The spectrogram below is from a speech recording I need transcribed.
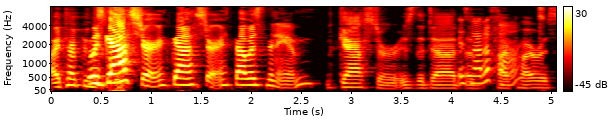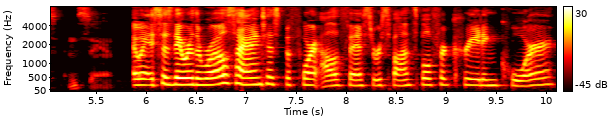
I typed in It was Gaster. Gaster. That was the name. Gaster is the dad Is of that a font? Papyrus and Sand. Oh, wait, it says they were the royal scientists before Alphys, responsible for creating Core.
